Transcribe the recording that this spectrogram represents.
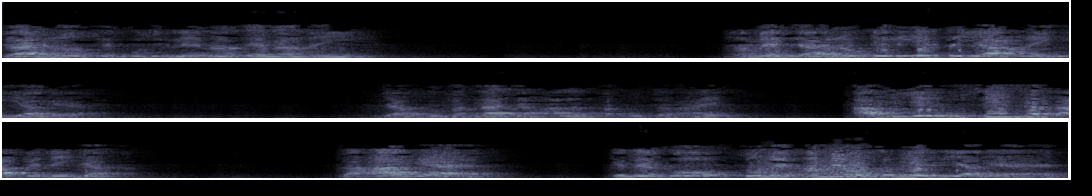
جاہلوں سے کچھ لینا دینا نہیں۔ ہمیں جاہلوں کے لیے تیار نہیں کیا گیا۔ جب کوئی بندہ جہالت پر اتر آئے۔ اب یہ اسی سطح پہ نہیں جاتا۔ کہا گیا ہے کہ دیکھو، تمہیں ہمیں حکم یہ دیا گیا ہے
